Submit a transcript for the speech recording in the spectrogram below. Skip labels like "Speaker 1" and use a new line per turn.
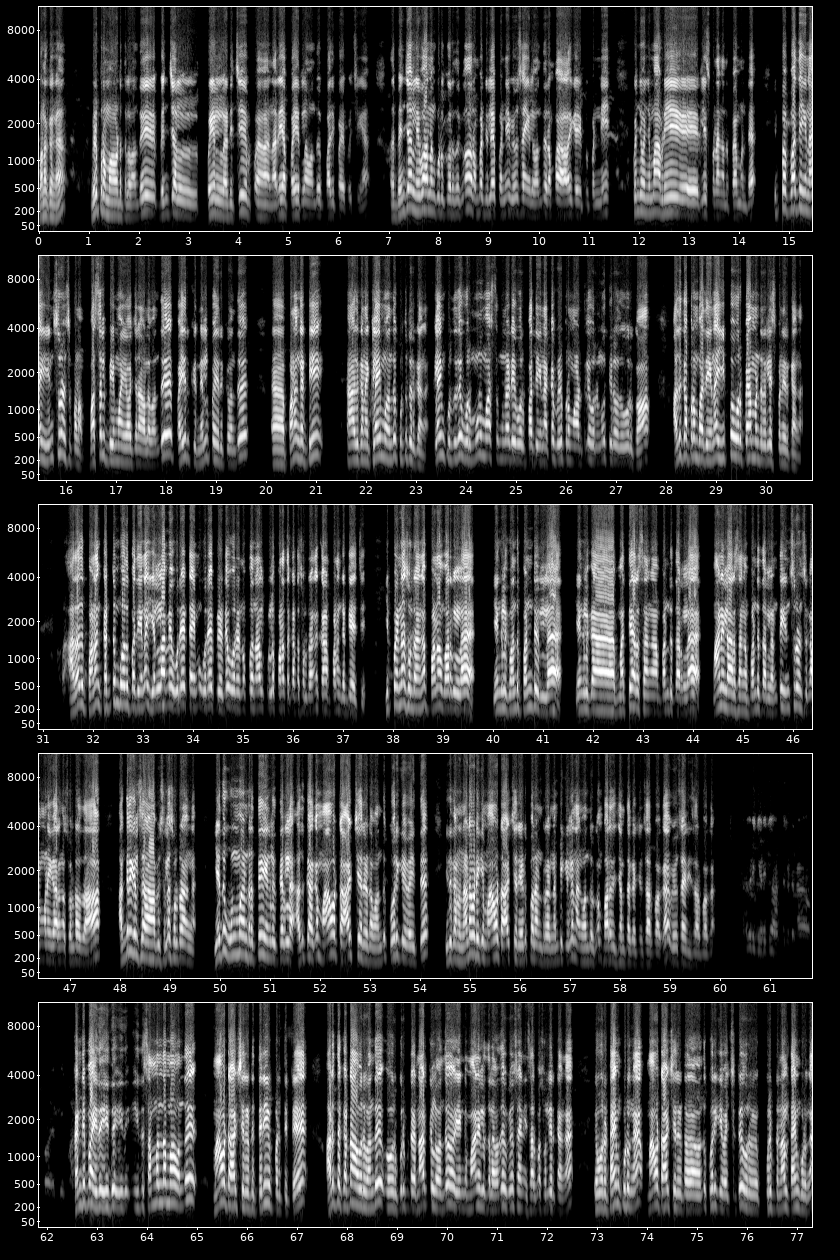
வணக்கங்க. விழுப்புரம் மாவட்டத்தில் வந்து பெஞ்சல் புயல் அடித்து நிறைய பயிர்லாம் வந்து பாதிப்பாகி போச்சுங்க. அந்த பெஞ்சல் நிவாரணம் கொடுக்கறதுக்கும் ரொம்ப டிலே பண்ணி விவசாயிகளை வந்து ரொம்ப அழகழிப்பு பண்ணி கொஞ்சம் கொஞ்சமாக அப்படியே ரிலீஸ் பண்ணாங்க அந்த பேமெண்ட்டை இப்போ பார்த்தீங்கன்னா இன்சூரன்ஸ் பணம் ஃபசல் பீமா யோஜனாவில் வந்து பயிருக்கு நெல் பயிருக்கு வந்து பணம் கட்டி அதுக்கான கிளைம் வந்து கொடுத்துட்டு இருக்காங்க. கிளைம் கொடுத்தது ஒரு மூணு மாதத்துக்கு முன்னாடி ஒரு பார்த்தீங்கன்னாக்கா விழுப்புரம் மாவட்டத்தில் ஒரு நூற்றி இருபது ஊருக்கும் அதுக்கப்புறம் பாத்தீங்கன்னா இப்போ ஒரு பேமெண்ட் ரிலீஸ் பண்ணியிருக்காங்க அதாவது பணம் கட்டும் போது பாத்தீங்கன்னா எல்லாமே ஒரே டைம் ஒரே பீரியடே ஒரு முப்பது நாளுக்குள்ள பணத்தை கட்ட சொல்றாங்க. க- பணம் கட்டியாச்சு. இப்போ என்ன சொல்றாங்க? பணம் வரல. எங்களுக்கு வந்து பண்டு இல்லை. எங்களுக்கு மத்திய அரசாங்கம் பண்டு தரல. மாநில அரசாங்கம் பண்டு தரலன்ட்டு இன்சூரன்ஸ் கம்பெனிக்காரங்க சொல்றதா அக்ரிகல்ச்சர் ஆபீஸ்ல சொல்றாங்க. எது உண்மைன்றது எங்களுக்கு தெரியல. அதுக்காக மாவட்ட ஆட்சியரிடம் வந்து கோரிக்கை வைத்து இதுக்கான நடவடிக்கை மாவட்ட ஆட்சியர் எடுப்பார்ன்ற நம்பிக்கையில நாங்க வந்திருக்கோம். பாரதிய ஜனதா கட்சியின் சார்பாக விவசாயி சார்பாக. கண்டிப்பா இது இது இது இது சம்பந்தமா வந்து மாவட்ட ஆட்சியர்கிட்ட தெரியப்படுத்திட்டு அடுத்த கட்டம் அவர் வந்து ஒரு குறிப்பிட்ட நாட்கள் வந்து எங்க மாநிலத்துல வந்து விவசாயி சார்பா சொல்லியிருக்காங்க. ஒரு டைம் கொடுங்க. மாவட்ட ஆட்சியர்கிட்ட வந்து கோரிக்கை வச்சுட்டு ஒரு குறிப்பிட்ட நாள் டைம் கொடுங்க.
